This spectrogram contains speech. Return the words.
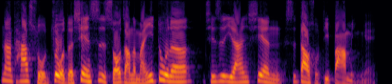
那他所做的县市首长的满意度呢，其实宜兰县是倒数第八名诶，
